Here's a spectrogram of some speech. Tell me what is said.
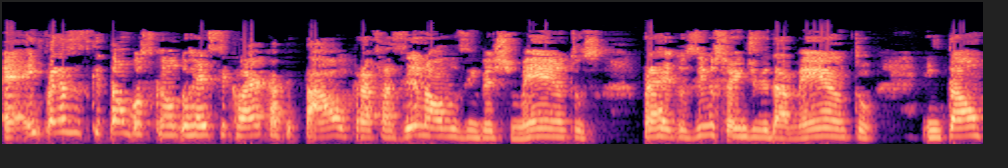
é, empresas que estão buscando reciclar capital para fazer novos investimentos, para reduzir o seu endividamento. Então,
